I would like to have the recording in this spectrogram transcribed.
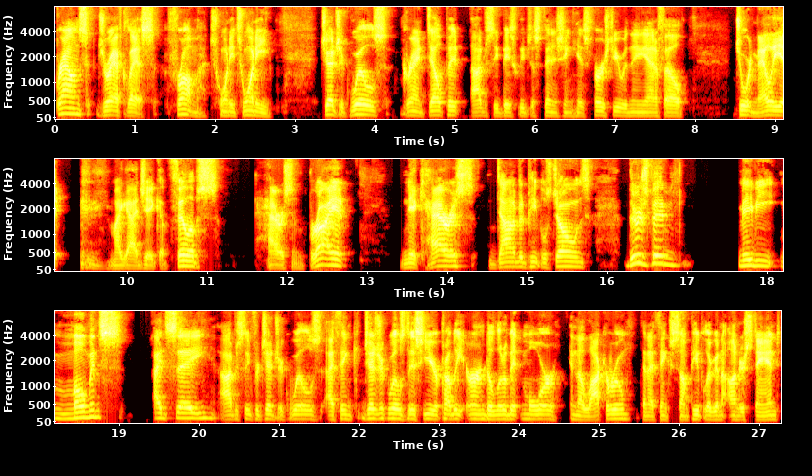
Browns draft class from 2020, Jedrick Wills, Grant Delpit, obviously basically just finishing his first year within the NFL, Jordan Elliott, my guy Jacob Phillips, Harrison Bryant, Nick Harris, Donovan Peoples Jones. There's been maybe moments I'd say, obviously, for Jedrick Wills, I think Jedrick Wills this year probably earned a little bit more in the locker room than I think some people are going to understand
